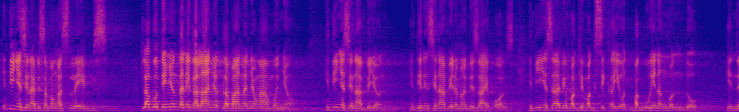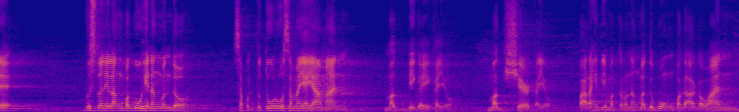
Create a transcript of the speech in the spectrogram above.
Hindi niya sinabi sa mga slaves, lagutin yung tanikalan nyo at labanan yung amo nyo. Hindi niya sinabi yon. Hindi rin sinabi ng mga disciples. Hindi niya sinabi maghimagsik kayo at baguhin ang mundo. Hindi. Gusto nilang baguhin ang mundo sa pagtuturo sa mayayaman, magbigay kayo, mag-share kayo para hindi magkaroon ng madugong pag-aagawan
